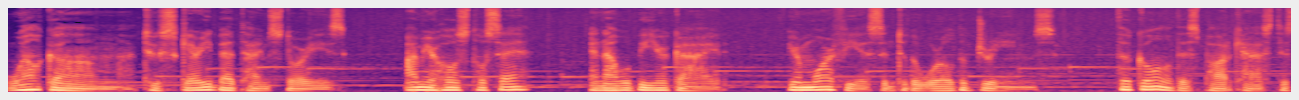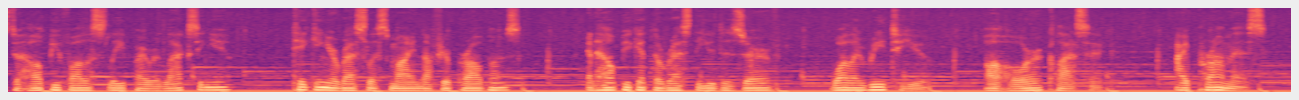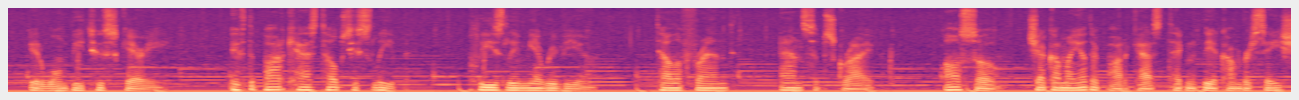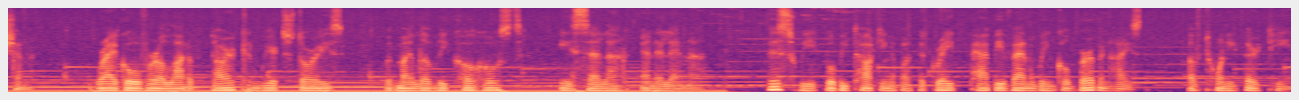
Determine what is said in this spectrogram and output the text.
Welcome to Scary Bedtime Stories. I'm your host, Jose, and I will be your guide, your Morpheus into the world of dreams. The goal of this podcast is to help you fall asleep by relaxing you, taking your restless mind off your problems, and help you get the rest that you deserve while I read to you a horror classic. I promise it won't be too scary. If the podcast helps you sleep, please leave me a review, tell a friend, and subscribe. Also, check out my other podcast, Technically a Conversation, where I go over a lot of dark and weird stories with my lovely co hosts, Isela and Elena. This week, we'll be talking about the great Pappy Van Winkle bourbon heist of 2013.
